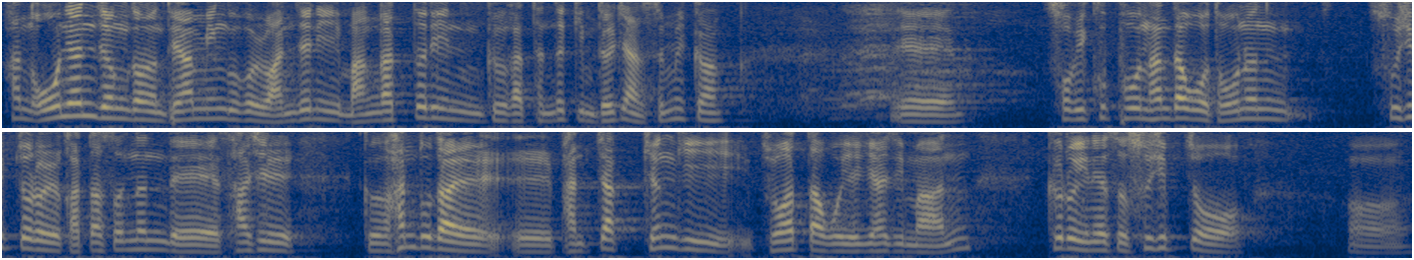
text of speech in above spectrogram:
한 5년 정도는 대한민국을 완전히 망가뜨린 그 같은 느낌 들지 않습니까? 예. 소비 쿠폰 한다고 돈은 수십조를 갖다 썼는데 사실 그 한두 달 반짝 경기 좋았다고 얘기하지만 그로 인해서 수십조 어,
